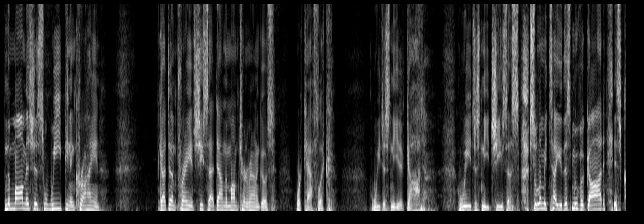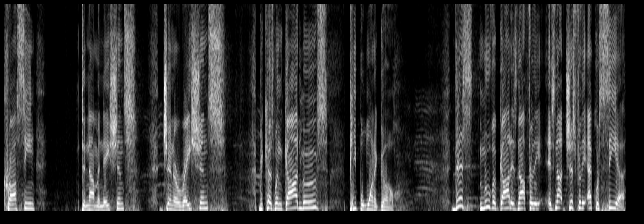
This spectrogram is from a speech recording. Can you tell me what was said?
And the mom is just weeping and crying. Got done praying. She sat down. The mom turned around and goes, We're Catholic. We just needed God. We just need Jesus. So let me tell you, this move of God is crossing denominations, generations, because when God moves, people want to go. This move of God is not for the it's not just for the ecclesia.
